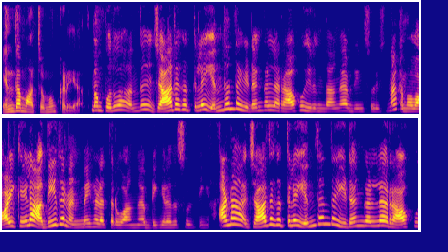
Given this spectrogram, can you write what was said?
எந்த மாற்றமும் கிடையாது. நம்ம பொதுவாக வந்து ஜாதகத்தில் எந்தெந்த இடங்களில் ராகு இருந்தாங்க அப்படின்னு சொல்லி சொன்னா நம்ம வாழ்க்கையில அதீத நன்மைகளை தருவாங்க அப்படிங்கிறத சொல்லிட்டீங்க. ஆனா ஜாதகத்தில் எந்தெந்த இடங்களில் ராகு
